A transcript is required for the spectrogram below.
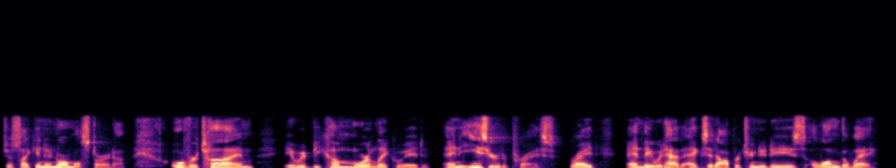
just like in a normal startup. Over time, it would become more liquid and easier to price, right? And they would have exit opportunities along the way.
